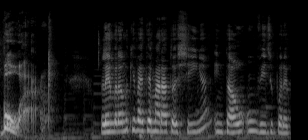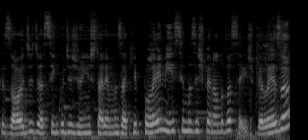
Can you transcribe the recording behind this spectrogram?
Boa! Lembrando que vai ter maratoshinha, então um vídeo por episódio. Dia 5 de junho estaremos aqui pleníssimos esperando vocês, beleza?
